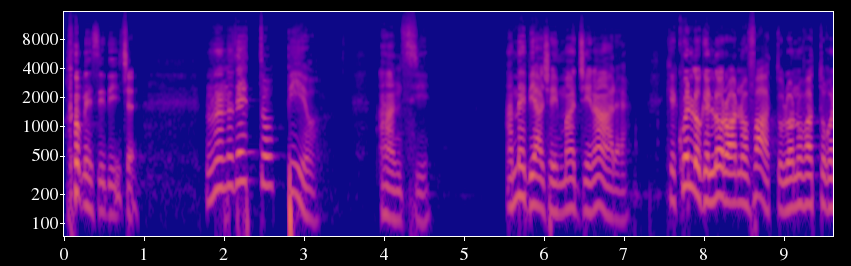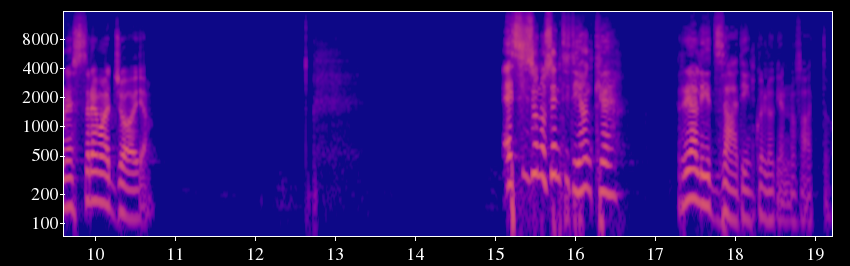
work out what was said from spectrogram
come si dice. Non hanno detto Pio. Anzi, a me piace immaginare che quello che loro hanno fatto lo hanno fatto con estrema gioia. E si sono sentiti anche realizzati in quello che hanno fatto.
